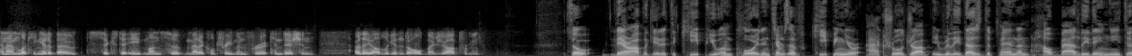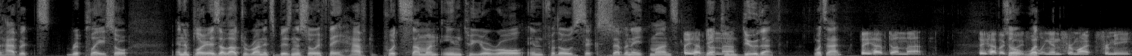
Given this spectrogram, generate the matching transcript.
and I'm looking at about six to eight months of medical treatment for a condition. Are they obligated to hold my job for me? So they're obligated to keep you employed. In terms of keeping your actual job, it really does depend on how badly they need to have it replaced. So an employer is allowed to run its business. So if they have to put someone into your role in for those six, seven, eight months, They have done can that. do that. What's that? They have done that. They have a So guy what- filling in for my for me.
